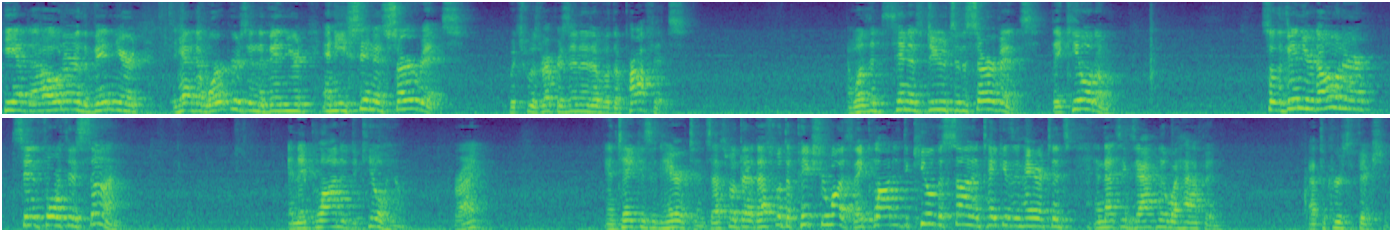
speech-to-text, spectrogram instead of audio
he had the owner of the vineyard, he had the workers in the vineyard, and he sent his servants, which was representative of the prophets. And what did the tenants do to the servants? They killed them. So the vineyard owner sent forth his son. And they plotted to kill him, right? And take his inheritance. That's what that, that's what the picture was. They plotted to kill the son and take his inheritance, and that's exactly what happened at the crucifixion.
